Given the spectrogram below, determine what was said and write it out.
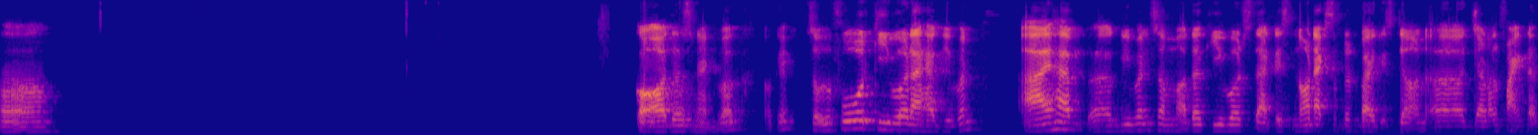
uh, co-authors network okay. So the four keyword i have given. I have uh, given some other keywords that is not accepted by this journal, uh, journal finder.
